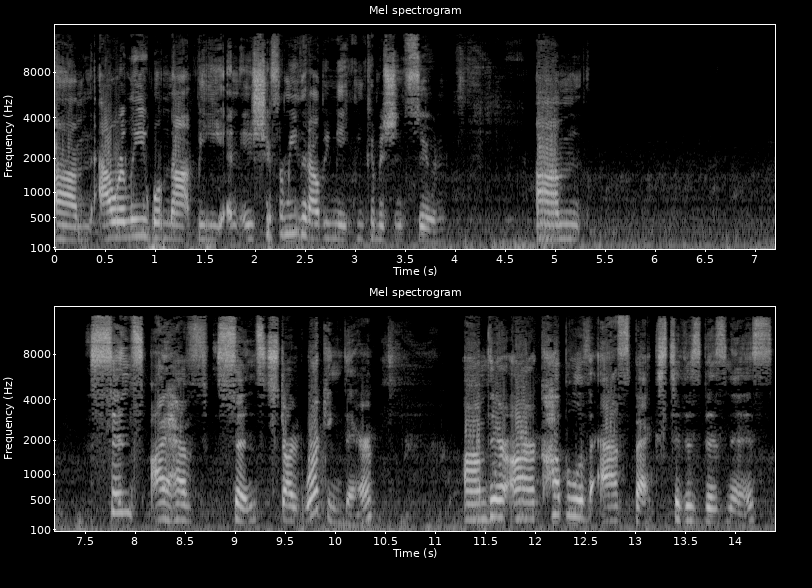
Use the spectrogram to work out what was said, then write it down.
um, hourly will not be an issue for me, that I'll be making commission soon. Um, since I have since started working there, um, there are a couple of aspects to this business.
